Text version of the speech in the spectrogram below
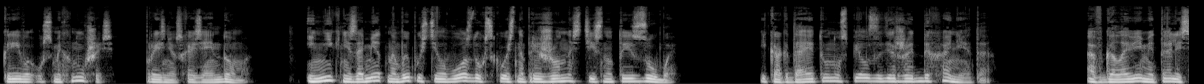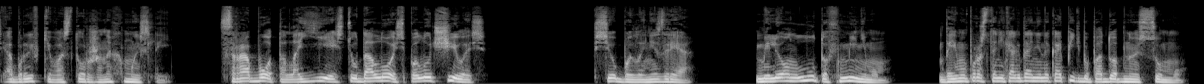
Криво усмехнувшись, произнес хозяин дома. И Ник незаметно выпустил воздух сквозь напряженно стиснутые зубы. И когда это он успел задержать дыхание-то? А в голове метались обрывки восторженных мыслей. «Сработало! Есть! Удалось! Получилось!» Все было не зря. Миллион лутов минимум. Да ему просто никогда не накопить бы подобную сумму.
